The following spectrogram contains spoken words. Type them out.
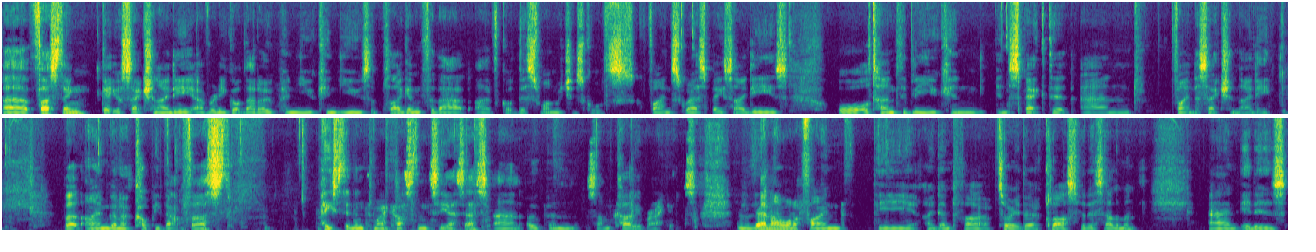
Uh, first thing, get your section ID. I've already got that open. You can use a plugin for that. I've got this one, which is called Find Squarespace IDs, or alternatively, you can inspect it and find a section ID. But I'm going to copy that first, paste it into my custom CSS, and open some curly brackets. then I want to find the identifier, sorry, the class for this element, and it is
